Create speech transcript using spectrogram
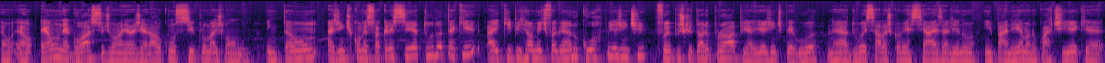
É, é, é um negócio de uma maneira geral com um ciclo mais longo. Então a gente começou a crescer tudo até que a equipe realmente foi ganhando corpo e a gente foi para o escritório próprio. Aí a gente pegou né, duas salas comerciais ali no em Ipanema, no Quartier, que é,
